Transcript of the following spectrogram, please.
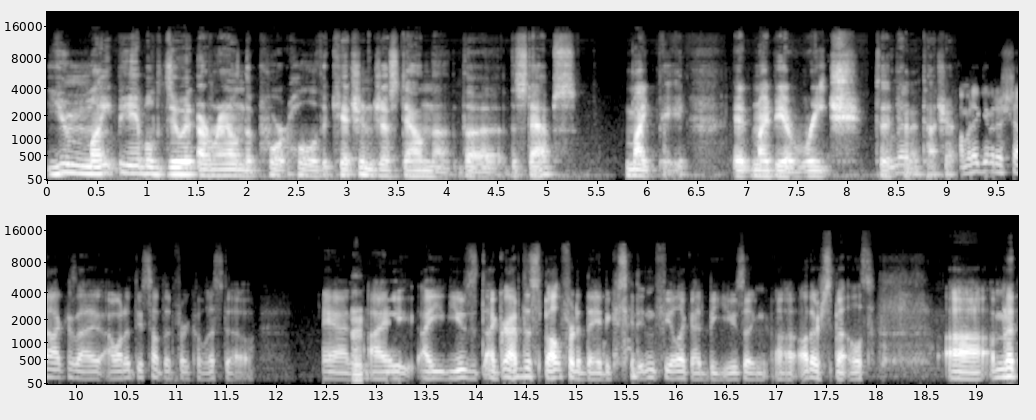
You might be able to do it around the porthole of the kitchen, just down the the, the steps. Might be. It might be a reach to then- kind of touch it. I'm gonna give it a shot because I, I want to do something for Callisto, and Mm. I I used I grabbed the spell for today because I didn't feel like I'd be using uh, other spells. Uh, I'm gonna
